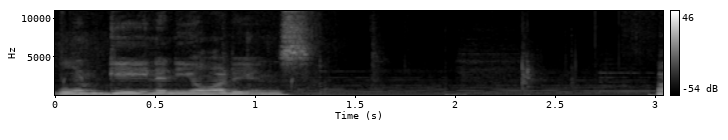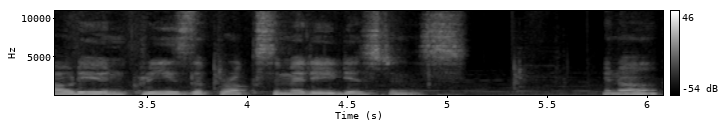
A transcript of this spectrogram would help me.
won't gain any audience. How do you increase the proximity distance? You know?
